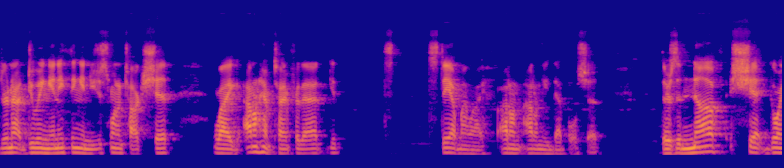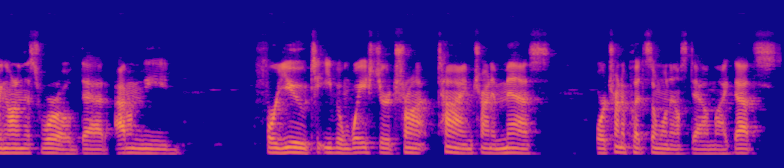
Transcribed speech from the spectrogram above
you're not doing anything and you just want to talk shit, like I don't have time for that. Get stay out my life. I don't I don't need that bullshit. There's enough shit going on in this world that I don't need for you to even waste your time trying to mess or trying to put someone else down. Like that's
